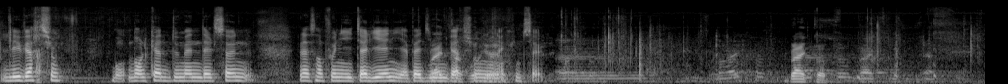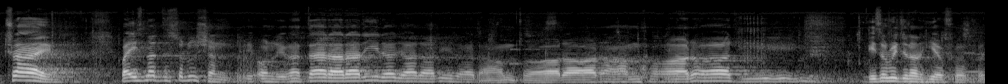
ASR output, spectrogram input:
les versions. Bon, dans le cadre de Mendelssohn, la symphonie italienne, il n'y a pas dix mille versions, il n'y en a qu'une seule. Try. But it's not the solution only. It's original here for, for.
